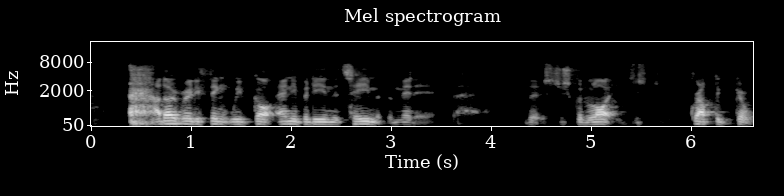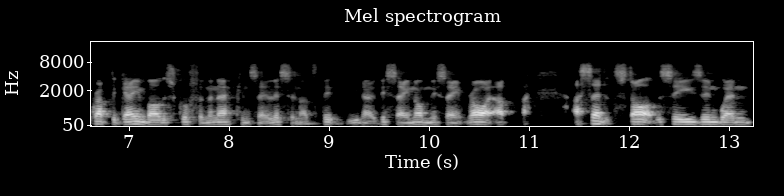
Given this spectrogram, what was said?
I don't really think we've got anybody in the team at the minute that's just going to like just grab the grab the game by the scruff of the neck and say, "Listen, that's you know this ain't on, this ain't right." I, I said at the start of the season when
